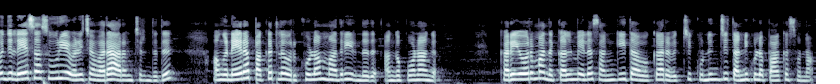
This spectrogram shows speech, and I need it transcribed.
கொஞ்சம் லேசாக சூரிய வெளிச்சம் வர ஆரம்பிச்சிருந்தது. அவங்க நேராக பக்கத்தில் ஒரு குளம் மாதிரி இருந்தது. அங்கே போனாங்க. கரையோரமாக அந்த கல் மேலே சங்கீதா உட்கார வச்சு குனிஞ்சு தண்ணிக்குள்ளே பார்க்க சொன்னான்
